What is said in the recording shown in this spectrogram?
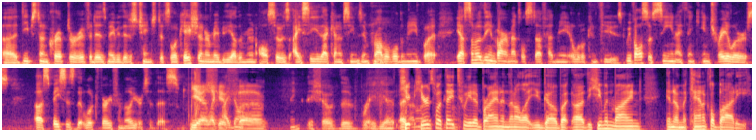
uh, Deepstone Crypt, or if it is, maybe they just changed its location, or maybe the other moon also is icy. That kind of seems improbable mm. to me. But yeah, some of the environmental stuff had me a little confused. We've also seen, I think, in trailers, uh, spaces that look very familiar to this. Yeah, like if. I think they showed the raid yet. Here, here's what they tweeted, Brian, and then I'll let you go. But uh, the human mind in a mechanical body,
